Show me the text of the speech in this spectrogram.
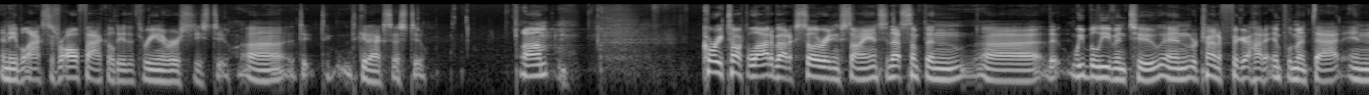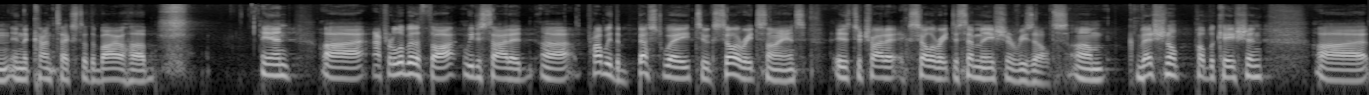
enable access for all faculty at the three universities to, to, to, to get access to. Um, Cori talked a lot about accelerating science, and that's something uh, that we believe in too, and we're trying to figure out how to implement that in, in the context of the BioHub. And uh, after a little bit of thought, we decided uh, probably the best way to accelerate science is to try to accelerate dissemination of results. Um, conventional publication uh,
